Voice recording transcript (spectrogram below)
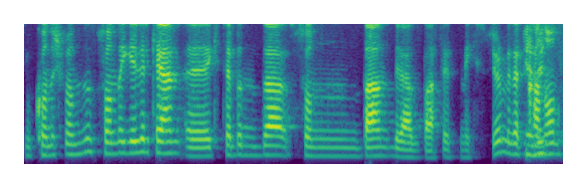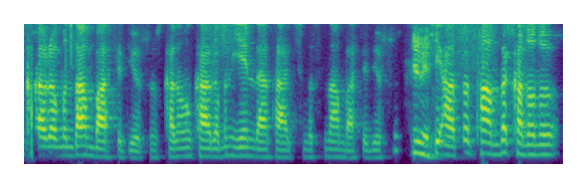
Şimdi konuşmamızın sonuna gelirken e, kitabında sonundan biraz bahsetmek istiyorum. Mesela evet. kanon kavramından bahsediyorsunuz. Kanon kavramının yeniden tartışmasından bahsediyorsunuz. Evet. Ki aslında tam da kanonu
